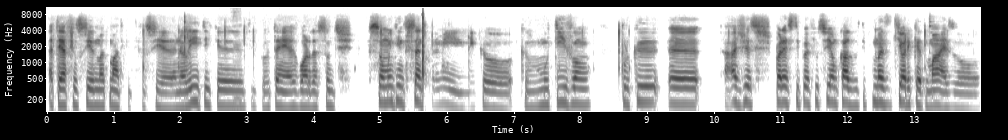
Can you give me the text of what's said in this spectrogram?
até a filosofia de matemática, tipo, filosofia analítica, tipo, tem, aborda assuntos que são muito interessantes para mim e que, eu- que me motivam, porque eh, às vezes parece tipo a filosofia é um bocado tipo, uma teórica demais ou,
